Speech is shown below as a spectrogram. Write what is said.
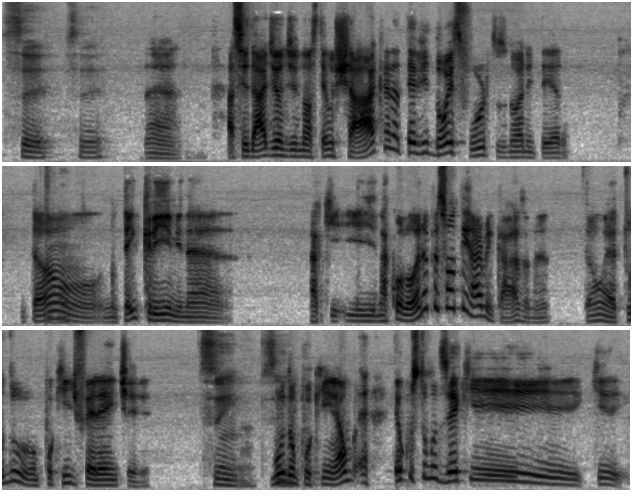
Sei, sei. É. A cidade onde nós temos chácara teve dois furtos no ano inteiro. Então, não tem crime, né? Aqui, e na colônia o pessoal tem arma em casa, né? Então é tudo um pouquinho diferente. Sim, sim. Muda um pouquinho. É um- é- eu costumo dizer que, que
